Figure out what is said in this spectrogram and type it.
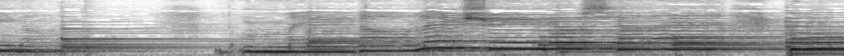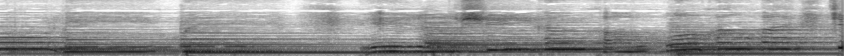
你呢，都美到泪水流下来不理会，别人是看好或宽怀，只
